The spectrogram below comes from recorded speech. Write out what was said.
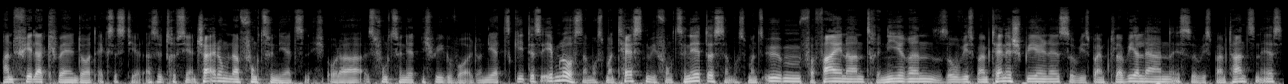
an Fehlerquellen dort existiert. Also du triffst die Entscheidung, dann funktioniert es nicht oder es funktioniert nicht wie gewollt. Und jetzt geht es eben los. Da muss man testen, wie funktioniert das, da muss man es üben, verfeinern, trainieren, so wie es beim Tennisspielen ist, so wie es beim Klavierlernen ist, so wie es beim Tanzen ist.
